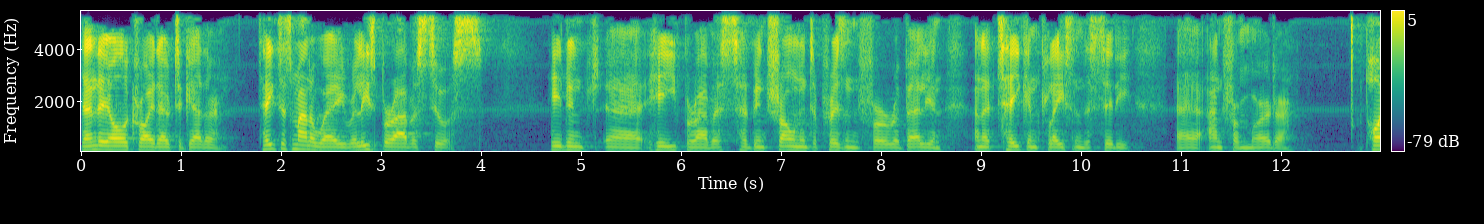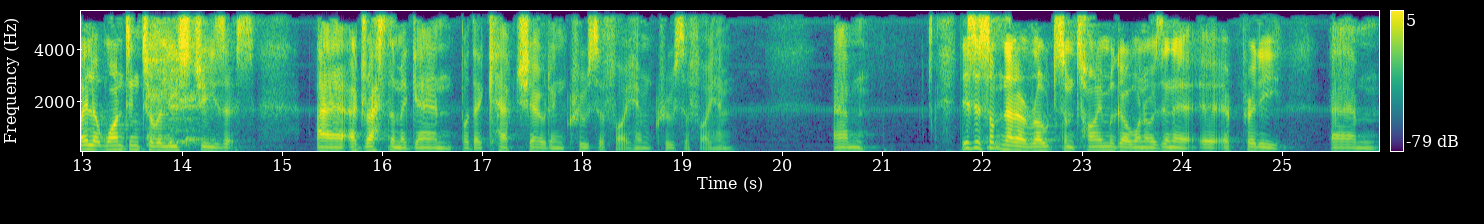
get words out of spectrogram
then they all cried out together, "Take this man away! Release Barabbas to us." He'd been, uh, he Barabbas had been thrown into prison for rebellion and had taken place in the city uh, and for murder. Pilate wanting to release Jesus uh, addressed them again, but they kept shouting, Crucify him, crucify him. Um, this is something that I wrote some time ago when I was in a, a, a pretty. Um,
